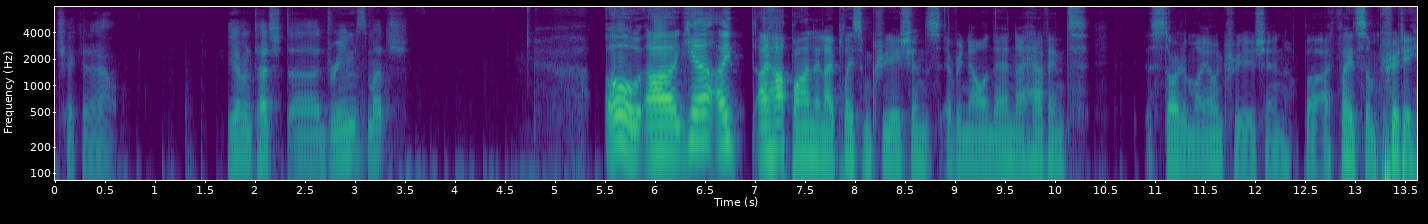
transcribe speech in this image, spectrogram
Check it out. You haven't touched uh, Dreams much? Oh, uh yeah, I I hop on and I play some creations every now and then. I haven't started my own creation, but I've played some pretty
